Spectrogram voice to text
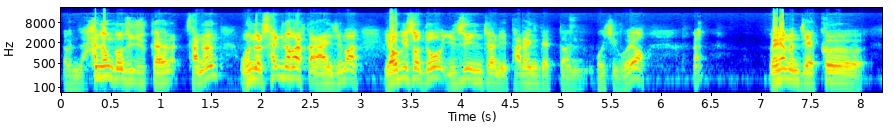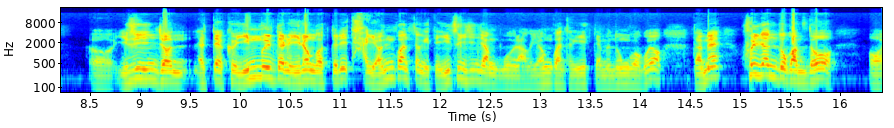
한성도서 주식회사는 오늘 설명할 건 아니지만 여기서도 이순신전이 발행됐던 곳이고요. 예? 왜냐면 이제 그 어, 이순신전 할때그 인물들의 이런 것들이 다 연관성이 있대. 이순신 장군하고 연관성이 있기 때문에 놓은 거고요. 그 다음에 훈련도감도 어,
